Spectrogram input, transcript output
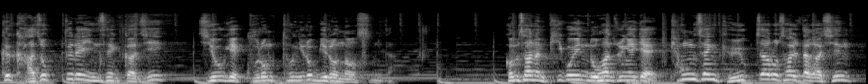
그 가족들의 인생까지 지옥의 구렁텅이로 밀어넣었습니다. 검사는 피고인 노환중에게 평생 교육자로 살다 가신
